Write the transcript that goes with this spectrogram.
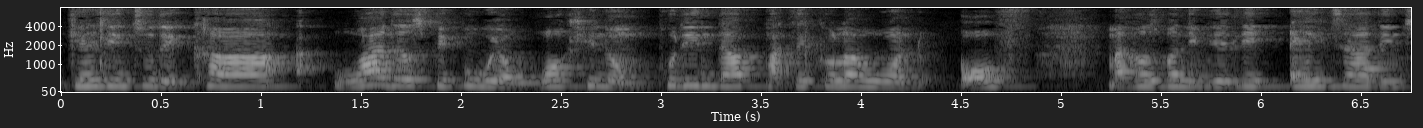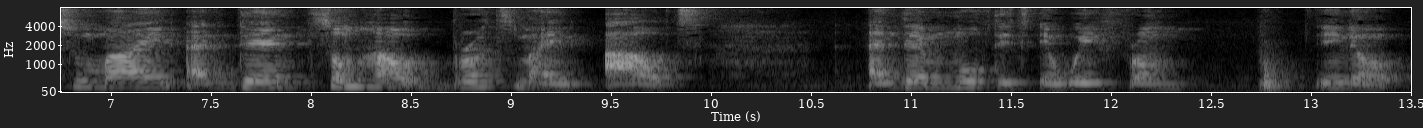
get into the car. While those people were working on putting that particular one off my husband immediately entered into mine and then somehow brought mine out and then moved it away from you know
